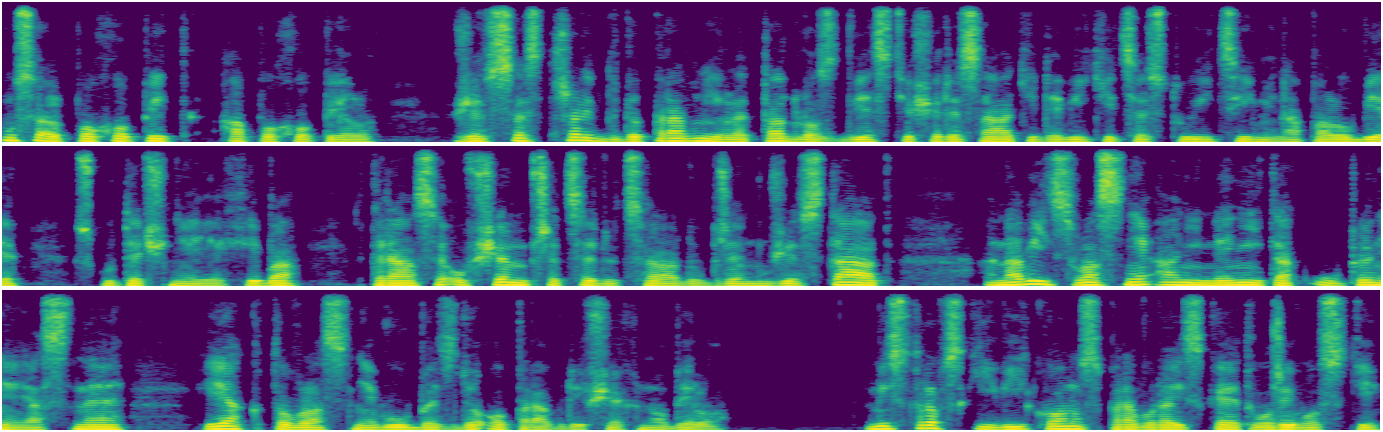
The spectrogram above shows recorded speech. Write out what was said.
musel pochopit a pochopil, že sestřelit dopravní letadlo s 269 cestujícími na palubě skutečně je chyba, která se ovšem přece docela dobře může stát a navíc vlastně ani není tak úplně jasné, jak to vlastně vůbec doopravdy všechno bylo. Mistrovský výkon spravodajské tvořivosti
